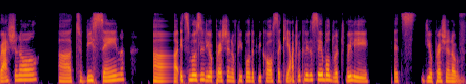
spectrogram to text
rational, uh, to be sane. Uh, it's mostly the oppression of people that we call psychiatrically disabled, but really it's the oppression of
